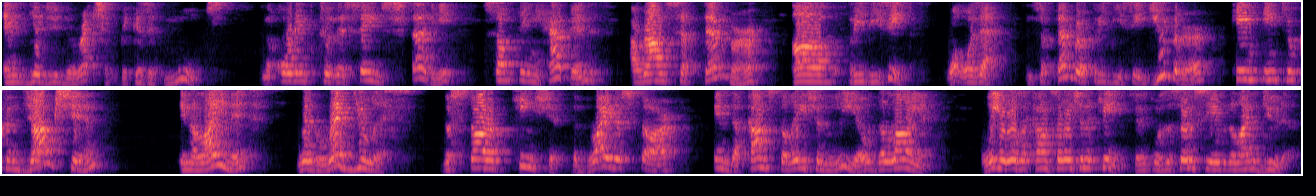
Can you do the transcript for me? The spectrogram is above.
and it gives you direction because it moves. And according to the same study, something happened around September of 3 BC. What was that? In September of 3 BC, Jupiter came into conjunction in alignment with Regulus, the star of kingship, the brightest star in the constellation Leo, the lion. Leo was a constellation of kings, and it was associated with the line of Judah.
